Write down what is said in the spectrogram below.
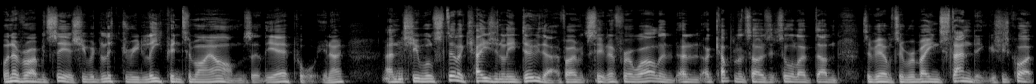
Whenever I would see her, she would literally leap into my arms at the airport, you know. And she will still occasionally do that if I haven't seen her for a while. And, and a couple of times, it's all I've done to be able to remain standing. She's quite,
